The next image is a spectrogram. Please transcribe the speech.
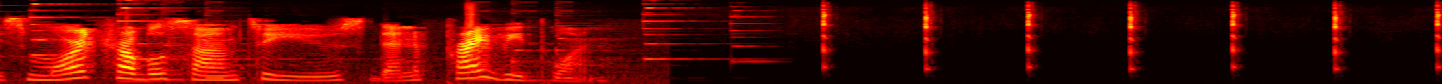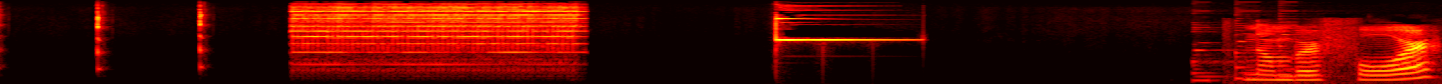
is more troublesome to use than a private one. Number 4.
